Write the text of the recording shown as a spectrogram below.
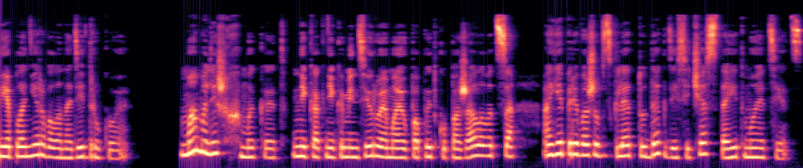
Я планировала надеть другое. Мама лишь хмыкает, никак не комментируя мою попытку пожаловаться, а я перевожу взгляд туда, где сейчас стоит мой отец.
